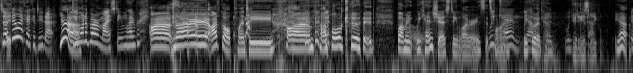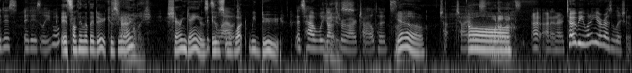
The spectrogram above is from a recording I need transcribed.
So I feel like I could do that. Yeah. Do you want to borrow my Steam library? Uh, no, I've got plenty. Um, I'm all good. But I mean, we can share Steam libraries. It's we fine. can. We yeah, could. We could. We could It do that. legal. Yeah. It is. It is legal. It's something that they do because, you know, sharing games It's is allowed. what we do. That's how we It got through our childhoods. Yeah. Ch- child. Oh. Whatever. I, I don't know. Toby, what are your resolutions?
